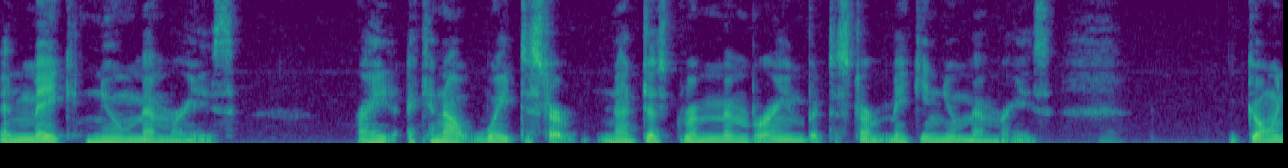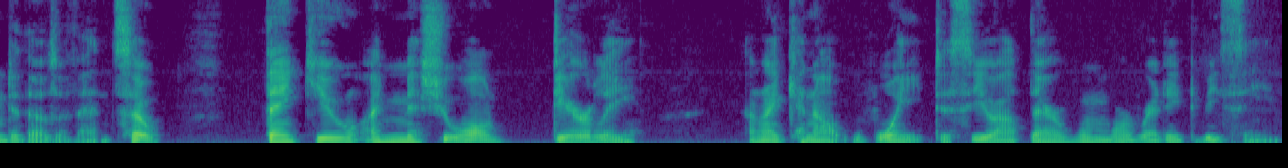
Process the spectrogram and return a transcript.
and make new memories. Right? I cannot wait to start not just remembering, but to start making new memories going to those events. So thank you. I miss you all dearly. And I cannot wait to see you out there when we're ready to be seen.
